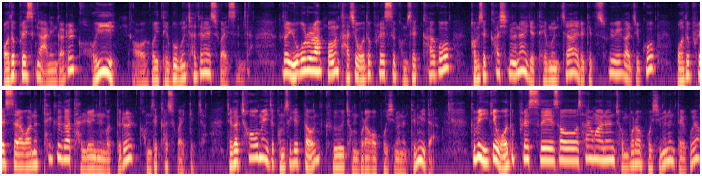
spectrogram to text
WordPress가 아닌가를 거의 어, 거의 대부분 찾아낼 수가 있습니다. 그래서 요거를 한번 다시 WordPress 검색하고 검색하시면은 이제 대문자 이렇게 소유해 가지고 WordPress라고 하는 태그가 달려 있는 것들을 검색할 수가 있겠죠. 제가 처음에 이제 검색했던 그 정보라고 보시면 됩니다. 그러면 이게 WordPress에서 사용하는 정보라고 보시면 되고요.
